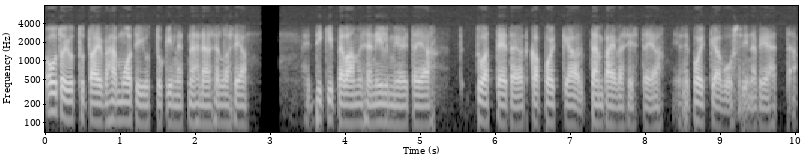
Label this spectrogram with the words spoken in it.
outo juttu tai vähän muotijuttukin, että nähdään sellaisia digipelaamisen ilmiöitä ja tuotteita, jotka poikkeaa tämänpäiväisistä ja, ja se poikkeavuus siinä viehättää.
